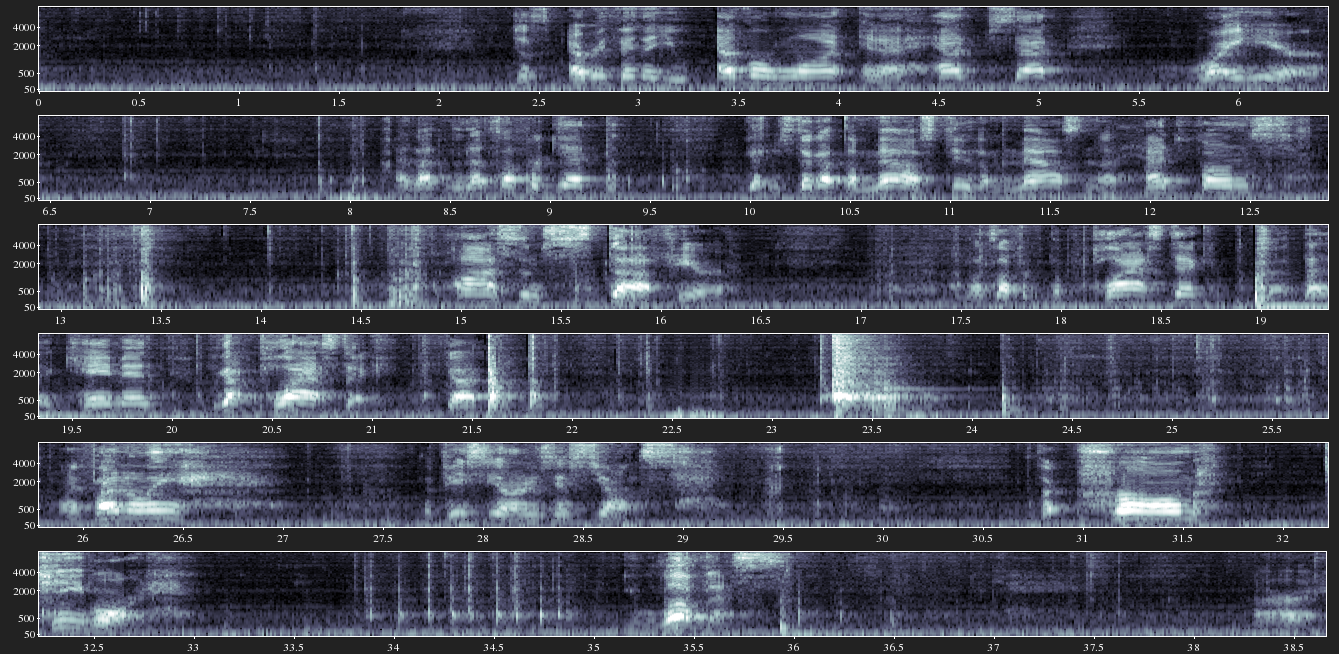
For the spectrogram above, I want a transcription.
Just everything that you ever want in a headset, right here. And that, let's not forget, you still got the mouse too. The mouse and the headphones. Awesome stuff here. Let's not forget the plastic that it came in. We got plastic. We got. And finally, the PC Resistance. The Chrome keyboard. You love this. All right.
